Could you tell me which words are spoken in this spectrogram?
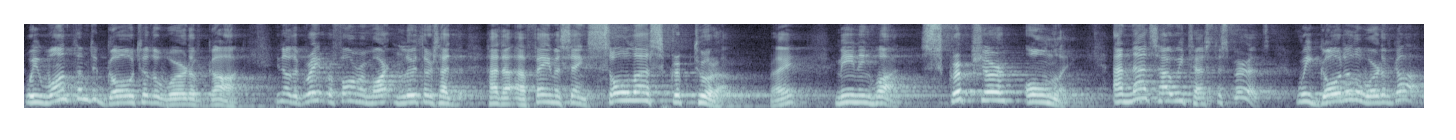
We want them to go to the Word of God. You know, the great reformer Martin Luther had, had a, a famous saying, sola scriptura, right? Meaning what? Scripture only. And that's how we test the spirits. We go to the Word of God.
